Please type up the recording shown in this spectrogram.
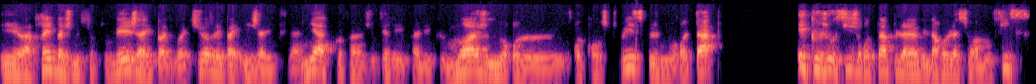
Et euh, après, ben, je me suis retrouvée, j'avais pas de voiture, j'avais pas, et j'avais plus la miette, quoi. Enfin, je dirais, il fallait que moi, je me reconstruise, que je me retape, et que aussi je retape la, la relation à mon fils.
